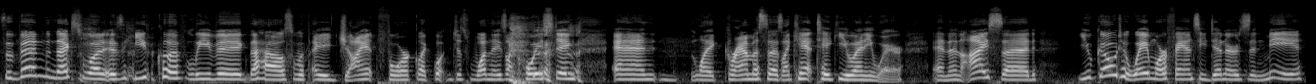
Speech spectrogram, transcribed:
So then the next one is Heathcliff leaving the house with a giant fork, like what, just one that he's like hoisting, and like Grandma says, "I can't take you anywhere." And then I said, "You go to way more fancy dinners than me.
